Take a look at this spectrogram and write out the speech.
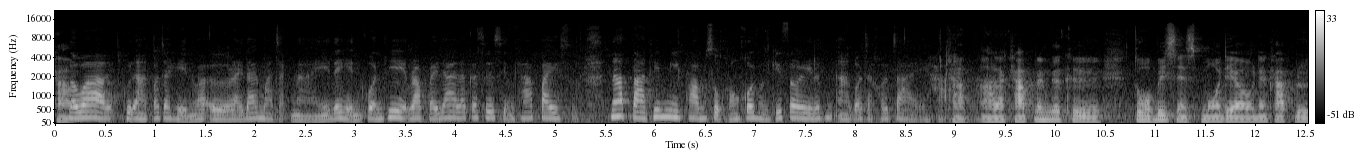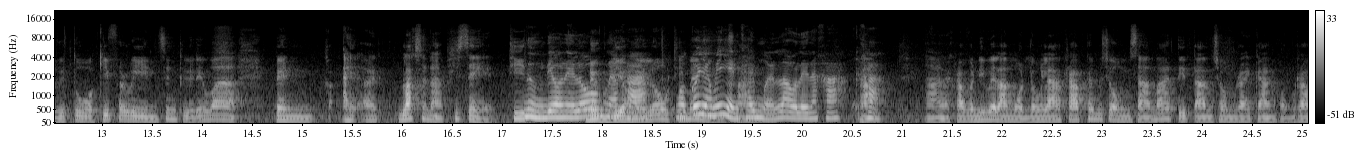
ครับเพราะว่าคุณอาก็จะเห็นว่าเออรายได้มาจากไหน ได้เห็นคนที่รับรายได้แล้วก็ซื้อสินค้าไปหน้าตาที่มีความสุขของคนของกิฟเฟอรีแล้วคุณอาก็จะเข้าใจค่ะครับเอาละครับ นั่นก็คือตัว business model นะครับ หรือตัว g i f f e r i n ซึ่งถือได้ว่าเป็นไอไอ้ลักษณะพิเศษที่หนึ่งเดียวในโลหกนึ่งนะเดียวคะในโลกที่มันก็ไม่ยังไม่เห็นเหมือนใครเหมือนเราเลยนะคะครับค่ะเอาละครับวันนี้เวลาหมดลงแล้วครับท่านผู้ชมสามารถติดตามชมรายการของเรา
